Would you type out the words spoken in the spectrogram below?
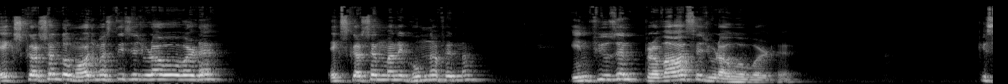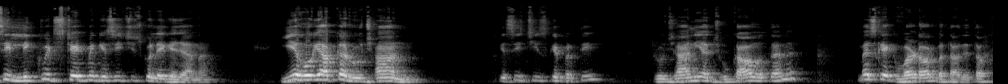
एक्सकर्शन तो मौज मस्ती से जुड़ा हुआ वर्ड है। एक्सकर्शन माने घूमना, फिरना। इन्फ्यूजन प्रवाह से जुड़ा हुआ वर्ड है। किसी लिक्विड स्टेट में किसी चीज़ को लेके जाना। यह हो गया आपका रुझान। किसी चीज़ के प्रति रुझान या झुकाव होता है ना मैं इसका एक वर्ड और बता देता हूँ।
